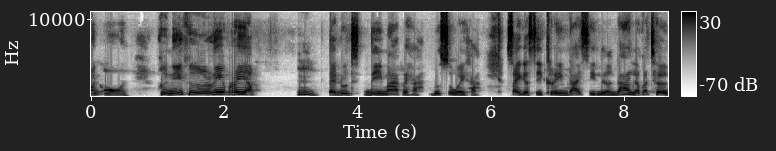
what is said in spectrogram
อ่อนๆผืนนี้คือเรียบเรียบๆแต่ดูดีมากเลยค่ะ ดูสวยค่ะ ใส่กับสีครีมได้สีเหลืองได้แล้วก็เชิง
